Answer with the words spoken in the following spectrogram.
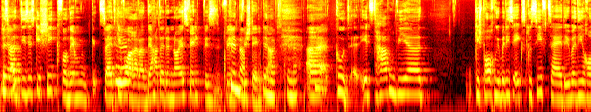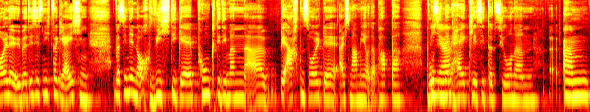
das ja. war dieses Geschick von dem Zweitgeborenen. Der hat ein neues Feld bes genau, bestellt. Genau, ja. Genau. Äh, gut, jetzt haben wir gesprochen über diese Exklusivzeit, über die Rolle, über dieses Nicht-Vergleichen. Was sind denn noch wichtige Punkte, die man äh, beachten sollte als Mami oder Papa? Wo ja. sind denn heikle Situationen? Ähm,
